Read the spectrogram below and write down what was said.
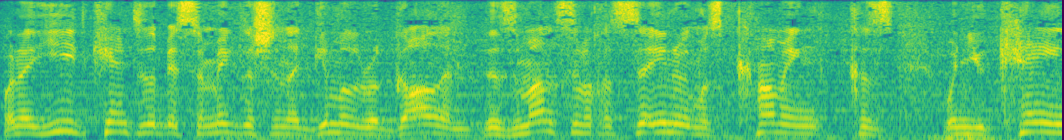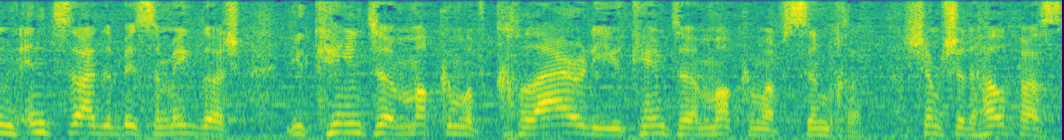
When a Yid came to the Beis in the Gimel Regalim, the Zman Simcha was coming because when you came inside the Beis you came to a makam of clarity, you came to a makam of Simcha. Hashem should help us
